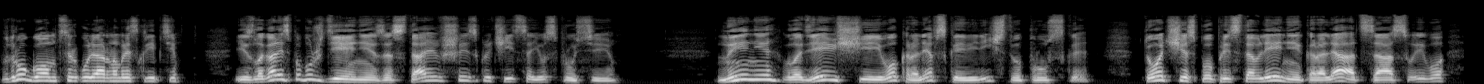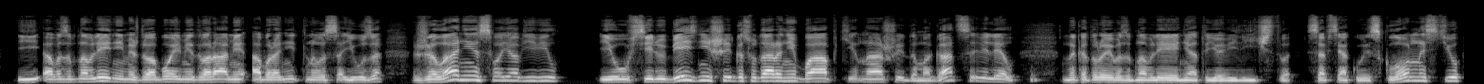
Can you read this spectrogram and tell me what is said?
В другом циркулярном рескрипте излагались побуждения, заставившие заключить союз с Пруссией. Ныне владеющее его королевское величество прусское, тотчас по представлению короля отца своего и о возобновлении между обоими дворами оборонительного союза желание свое объявил, и у вселюбезнейшей государыни бабки нашей домогаться велел, на которое возобновление от ее величества со всякой склонностью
